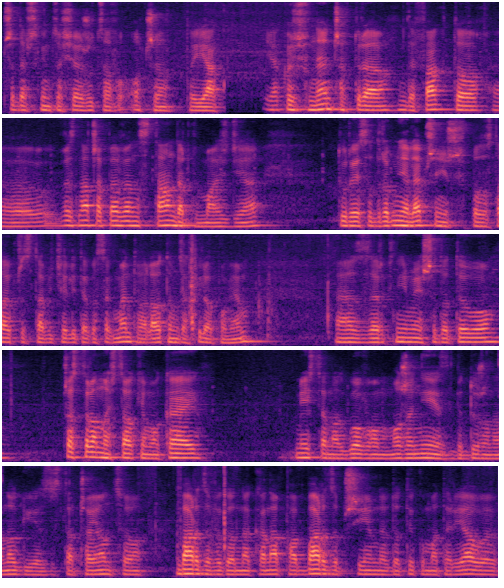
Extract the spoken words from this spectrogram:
przede wszystkim co się rzuca w oczy to jakość. Jakość wnętrza, która de facto e, wyznacza pewien standard w Mazdzie który jest odrobinę lepszy niż pozostałych przedstawicieli tego segmentu, ale o tym za chwilę opowiem. E, zerknijmy jeszcze do tyłu. Przestronność całkiem ok. Miejsca nad głową może nie jest zbyt dużo na nogi, jest wystarczająco. Bardzo wygodna kanapa, bardzo przyjemne w dotyku materiały,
